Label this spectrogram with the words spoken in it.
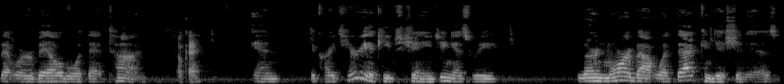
that were available at that time. Okay. And the criteria keeps changing as we learn more about what that condition is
